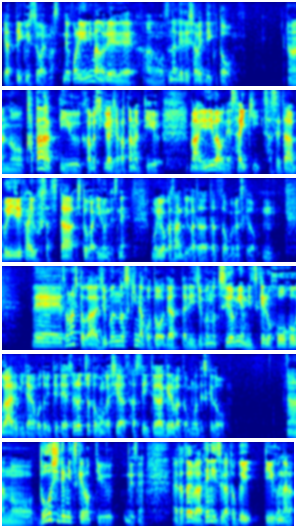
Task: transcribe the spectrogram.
やっていく必要があります。でこれユニバの例であのつなげて喋っていくとあの、刀っていう、株式会社刀っていう、まあ、ユニバをね、再起させた、V 字回復させた人がいるんですね。森岡さんっていう方だったと思いますけど、うん。で、その人が自分の好きなことであったり、自分の強みを見つける方法があるみたいなことを言ってて、それをちょっと今回シェアさせていただければと思うんですけど、あの動詞で見つけろっていうんですね。例えばテニスが得意っていう風な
